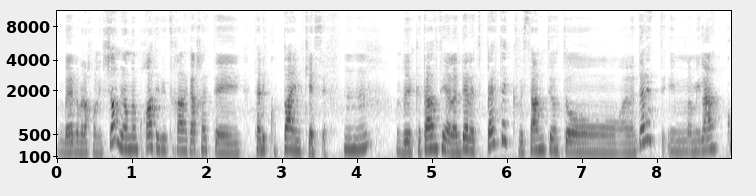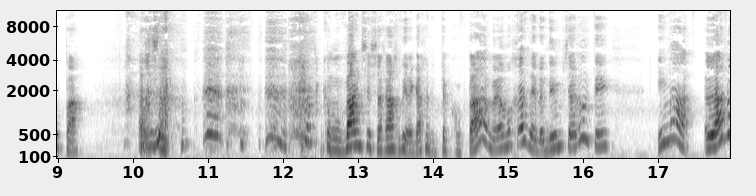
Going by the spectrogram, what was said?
בערב הלכנו לישון, יום למחרת הייתי צריכה לקחת, אה, הייתה לי קופה עם כסף. מהמם. וכתבתי על הדלת פתק ושמתי אותו על הדלת עם המילה קופה. עכשיו, כמובן ששכחתי לקחת את הקופה, ויום אחרי זה הילדים שאלו אותי, אמא, למה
